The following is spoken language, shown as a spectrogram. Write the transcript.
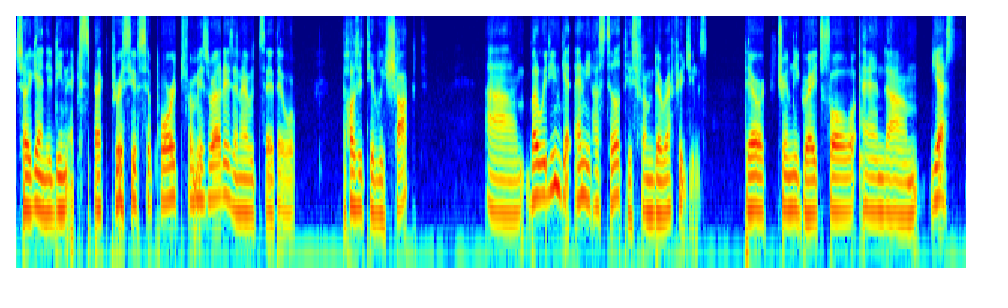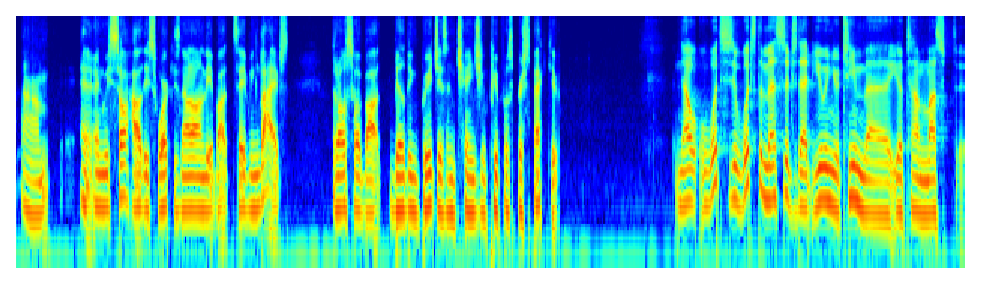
So again, they didn't expect to receive support from Israelis, and I would say they were positively shocked. Um, but we didn't get any hostilities from the refugees. They were extremely grateful, and um, yes, um, and, and, we saw how this work is not only about saving lives, but also about building bridges and changing people's perspective. Now, what's what's the message that you and your team, uh, Yotam, must uh,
